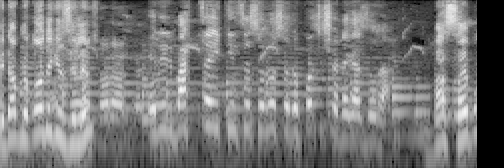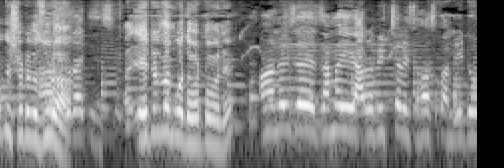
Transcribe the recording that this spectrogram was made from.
এটা আপনি কত কিনছিলেন? এর বাচ্চাই কিনছে ছোট ছোট পঁচিশশো টাকা জোড়া। বাচ্চায় পঁচিশশো টাকা জোড়া? এটার দাম কত বর্তমানে? আর ওই যে জামাই আরও বিচ্ছা রয়েছে হস্তান এইটাও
